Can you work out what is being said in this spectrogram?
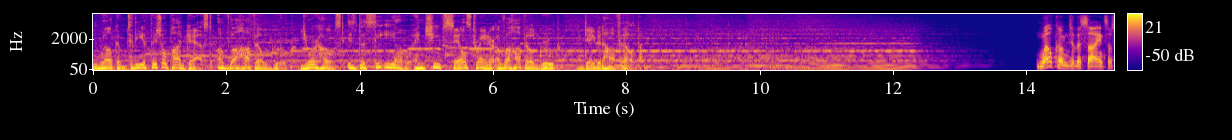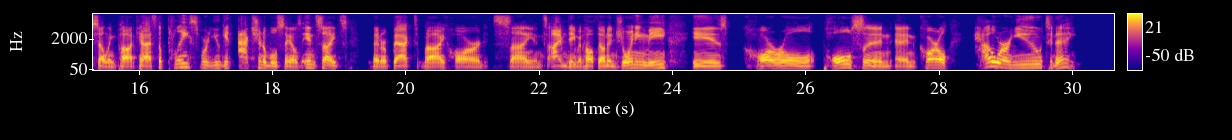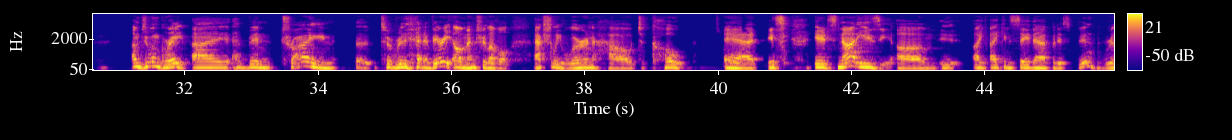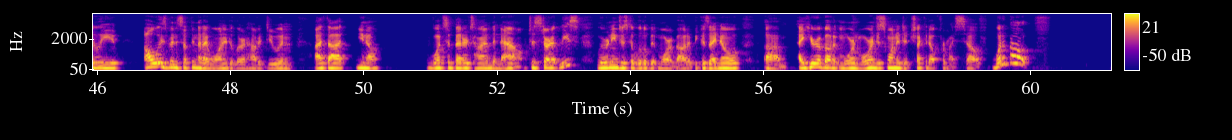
Welcome to the official podcast of the Hoffeld Group. Your host is the CEO and Chief Sales Trainer of the Hoffeld Group, David Hoffeld. Welcome to the Science of Selling podcast, the place where you get actionable sales insights that are backed by hard science. I'm David Hoffeld, and joining me is Carl Polson. And Carl, how are you today? I'm doing great. I have been trying uh, to really, at a very elementary level, actually learn how to code, and it's it's not easy. Um, it, I I can say that, but it's been really always been something that I wanted to learn how to do, and I thought, you know, what's a better time than now to start at least learning just a little bit more about it because I know um, I hear about it more and more and just wanted to check it out for myself. What about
